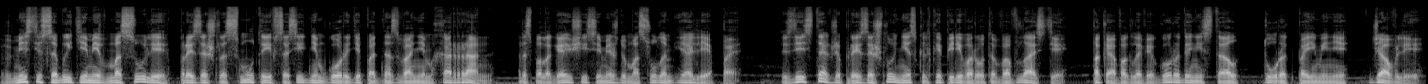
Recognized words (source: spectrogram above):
Вместе с событиями в Масуле произошла смута и в соседнем городе под названием Харран, располагающийся между Масулом и Алеппо. Здесь также произошло несколько переворотов во власти, пока во главе города не стал турок по имени Джавли.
